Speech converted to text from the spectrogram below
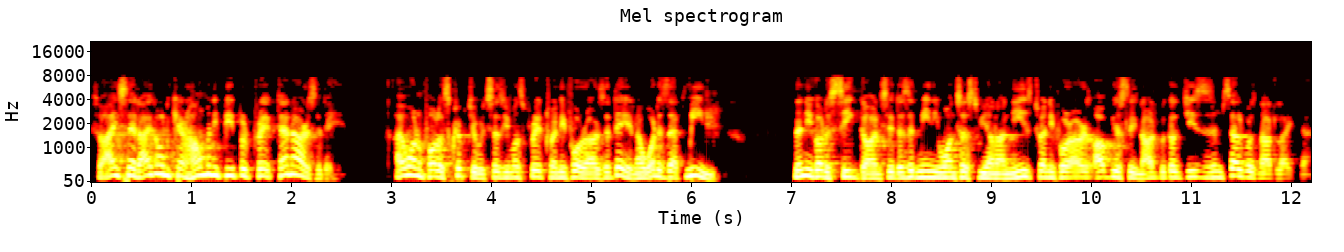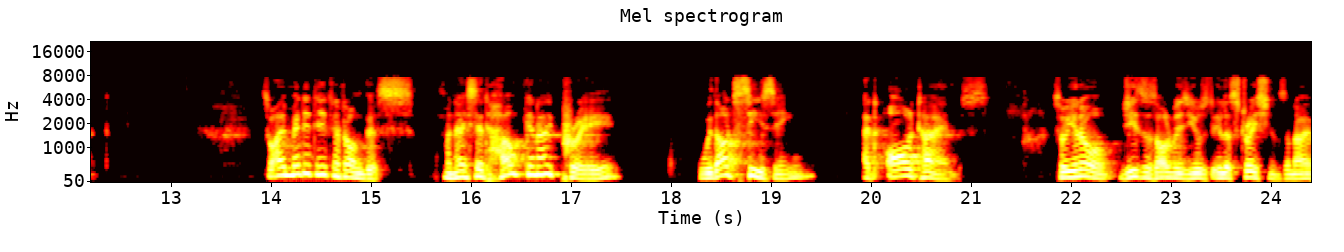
So I said, I don't care how many people pray 10 hours a day. I want to follow scripture which says you must pray 24 hours a day. Now what does that mean? Then you got to seek God and say, does it mean he wants us to be on our knees 24 hours? Obviously not, because Jesus himself was not like that. So I meditated on this and I said, how can I pray without ceasing at all times? So, you know, Jesus always used illustrations, and I,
